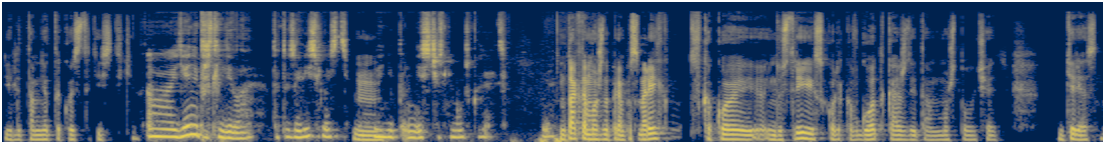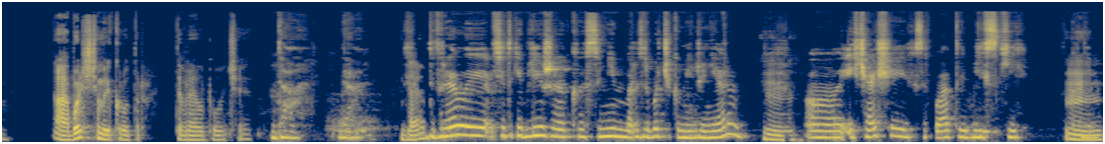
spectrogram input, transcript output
Или там нет такой статистики? А, я не проследила эту зависимость. Mm. Я, не, я сейчас не могу сказать. Ну так-то можно прям посмотреть, в какой индустрии, сколько в год каждый там может получать. Интересно. А, больше, чем рекрутер DevRel получает? Да, да. Да? Деврелы все-таки ближе к самим разработчикам и инженерам, mm. и чаще их зарплаты близки Mm-hmm.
